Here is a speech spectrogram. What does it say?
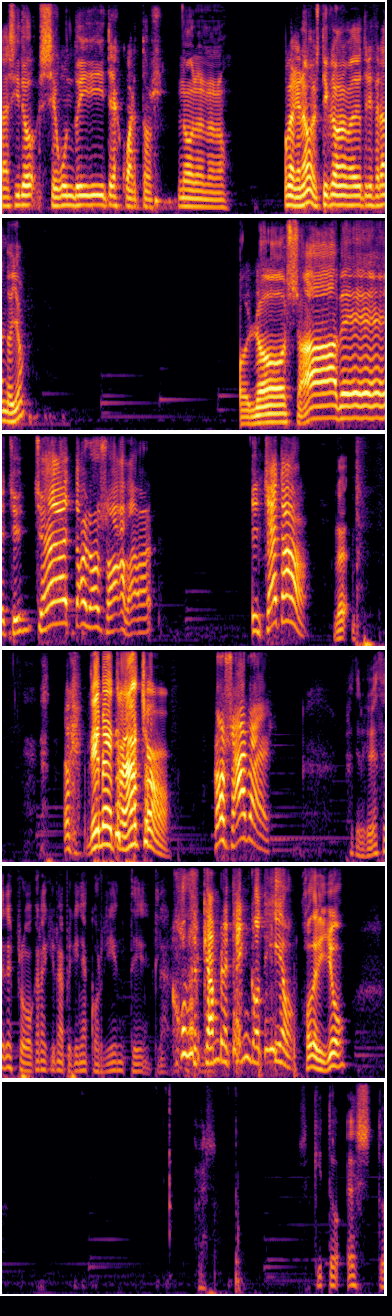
Ha sido segundo y tres cuartos. No, no, no, no. Hombre, que no, estoy cronometriferando yo. Lo sabe, Chincheto lo sabe. ¡Chincheto! ¡Dime, Tonacho! ¡No sabes! Lo que voy a hacer es provocar aquí una pequeña corriente. Claro. ¡Joder, qué hambre tengo, tío! Joder, y yo. A ver. Si quito esto.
